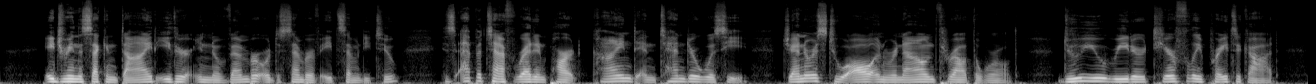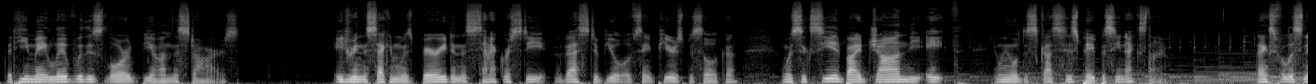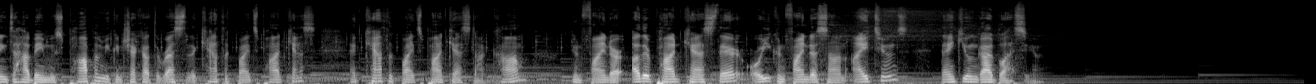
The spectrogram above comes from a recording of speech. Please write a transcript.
Adrian II died either in November or December of 872. His epitaph read in part, Kind and tender was he, generous to all and renowned throughout the world. Do you, reader, tearfully pray to God that he may live with his Lord beyond the stars. Adrian II was buried in the sacristy vestibule of St. Peter's Basilica and was succeeded by John VIII, and we will discuss his papacy next time. Thanks for listening to Habemus Papam. You can check out the rest of the Catholic Bites podcast at CatholicBitesPodcast.com. You can find our other podcasts there, or you can find us on iTunes. Thank you and God bless you.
